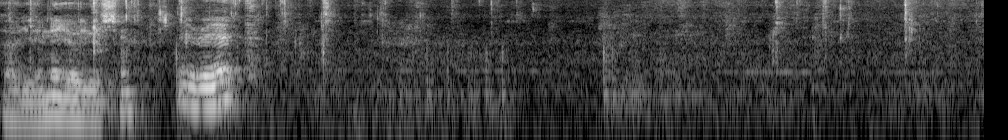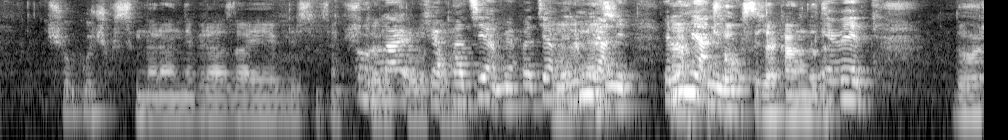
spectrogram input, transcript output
Her yerine yayıyorsun. Evet. Şu uç kısımları anne biraz daha yayabilirsin sen. Şu Onlar taraflara falan. yapacağım, yapacağım. Elim en- yani. Elim yani. Çok sıcak anladım. Evet. Doğru.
